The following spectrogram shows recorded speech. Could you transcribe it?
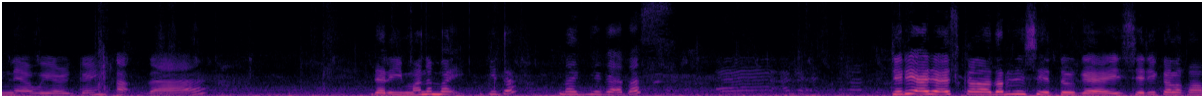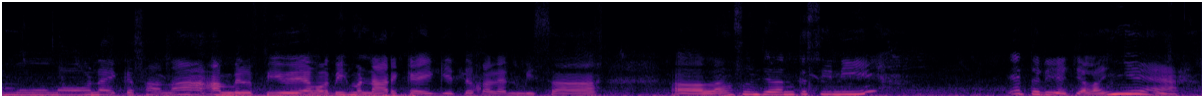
So now we are going up there. Dari mana mbak kita naiknya ke atas? Jadi ada eskalator di situ guys. Jadi kalau kamu mau naik ke sana, ambil view yang lebih menarik kayak gitu, kalian bisa uh, langsung jalan ke sini. Itu dia jalannya.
